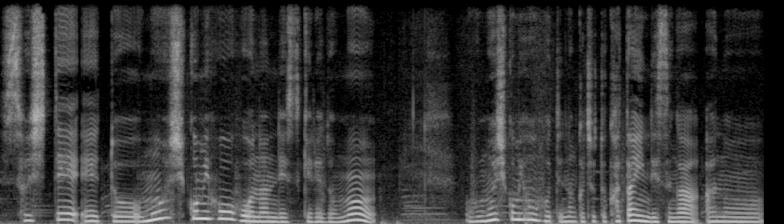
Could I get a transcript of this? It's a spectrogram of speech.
そして、えーと、申し込み方法なんですけれども申し込み方法ってなんかちょっと硬いんですがあの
